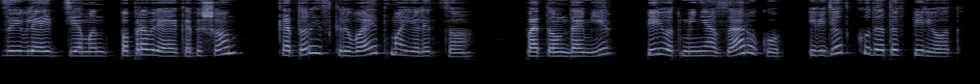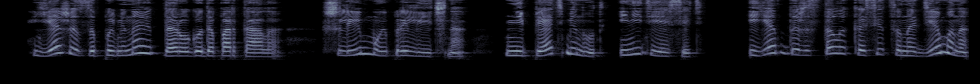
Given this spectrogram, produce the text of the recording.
заявляет демон, поправляя капюшон, который скрывает мое лицо. Потом Дамир берет меня за руку и ведет куда-то вперед. Я же запоминаю дорогу до портала. Шли мы прилично. Не пять минут и не десять. И я даже стала коситься на демона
